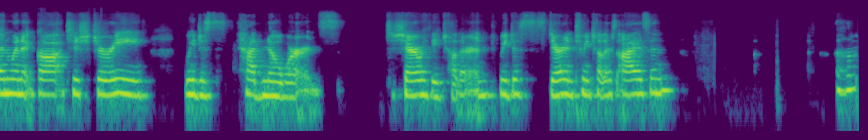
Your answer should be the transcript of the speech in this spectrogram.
and when it got to Cheree, we just had no words to share with each other, and we just stared into each other's eyes and. Um,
